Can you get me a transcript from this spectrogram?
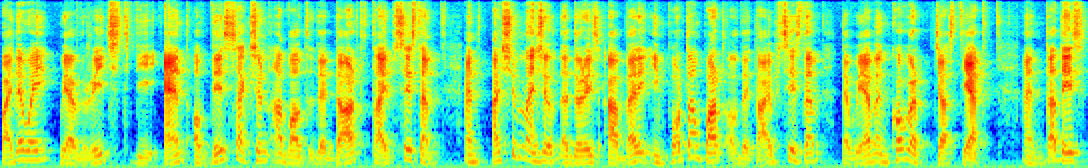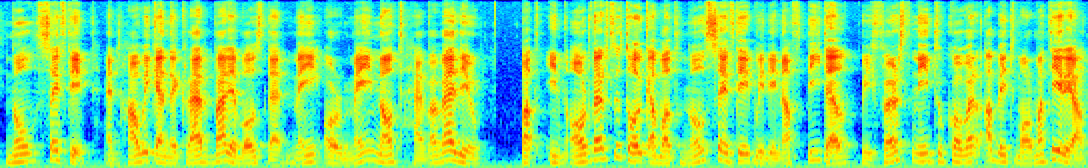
By the way, we have reached the end of this section about the Dart type system. And I should mention that there is a very important part of the type system that we haven't covered just yet, and that is null safety and how we can declare variables that may or may not have a value. But in order to talk about null safety with enough detail, we first need to cover a bit more material.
